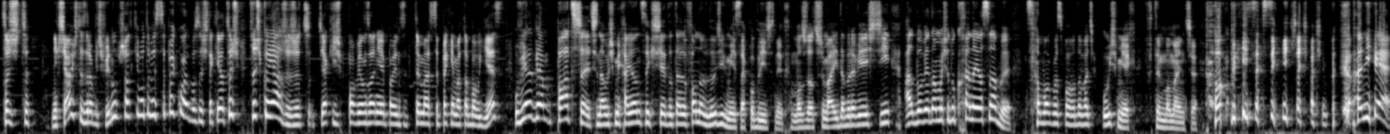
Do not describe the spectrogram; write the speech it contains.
coś... Co... Nie chciałeś ty zrobić filmu przypadkiem o tym SCP-ku albo coś takiego? Coś, coś kojarzy, że jakieś powiązanie pomiędzy tym SCP-kiem a tobą jest? Uwielbiam patrzeć na uśmiechających się do telefonu ludzi w miejscach publicznych. Może otrzymali dobre wieści, albo wiadomość od ukochanej osoby, co mogło spowodować uśmiech w tym momencie. Opis SCP-68, a nie,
